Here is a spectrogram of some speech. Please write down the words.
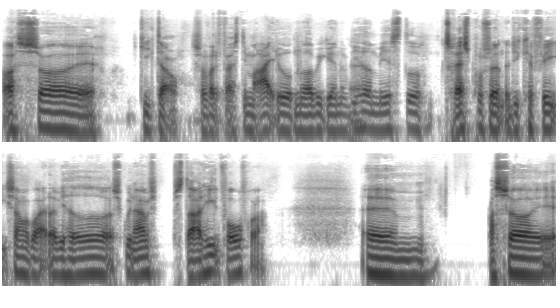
og så øh, gik der jo, så var det først i maj, det åbnede op igen, og vi havde mistet 60% af de café-samarbejder, vi havde, og skulle nærmest starte helt forfra. Øhm, og så, øh,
